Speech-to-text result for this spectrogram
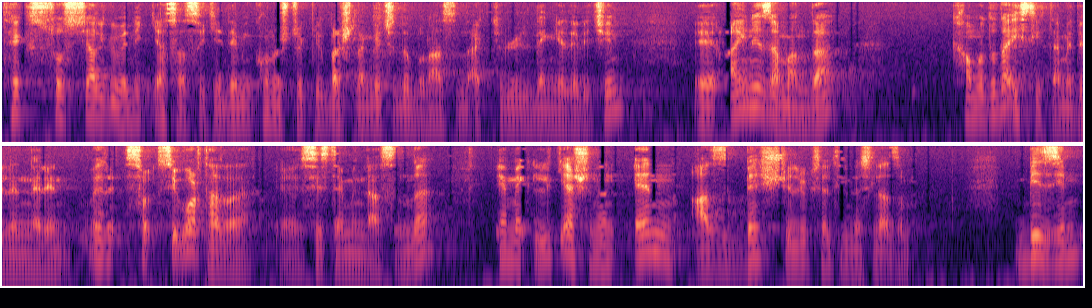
tek sosyal güvenlik yasası ki demin konuştuk bir başlangıçtı bunu aslında aktüel dengeler için. E, aynı zamanda kamuda da istihdam edilenlerin ve so- sigorta e, sisteminde aslında emeklilik yaşının en az 5 yıl yükseltilmesi lazım. Bizim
